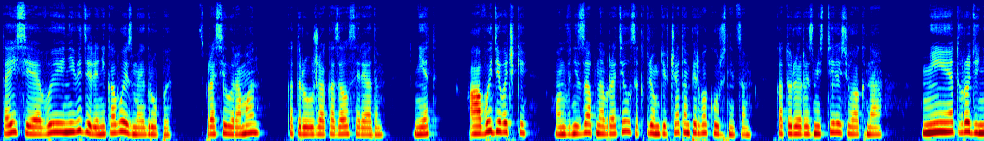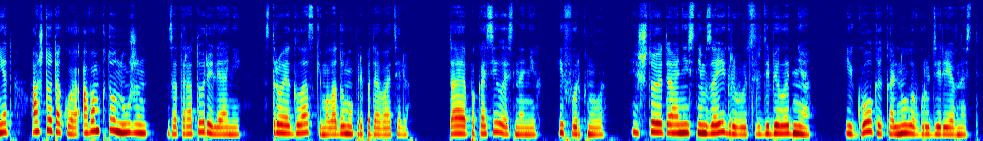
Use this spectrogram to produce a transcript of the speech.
«Таисия, вы не видели никого из моей группы?» – спросил Роман, который уже оказался рядом. «Нет». «А вы, девочки?» Он внезапно обратился к трем девчатам-первокурсницам, которые разместились у окна. «Нет, вроде нет. А что такое? А вам кто нужен?» Затараторили они, строя глазки молодому преподавателю. Тая покосилась на них и фыркнула. И что это они с ним заигрывают среди бела дня? Иголкой кольнула в груди ревность.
